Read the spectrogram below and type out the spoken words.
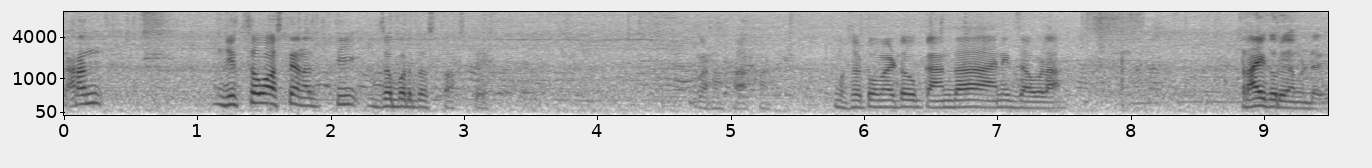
कारण जी चव असते ना ती जबरदस्त असते. हां हां हां. मस्त टोमॅटो कांदा आणि जवळा. ट्राय करूया मंडळी.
